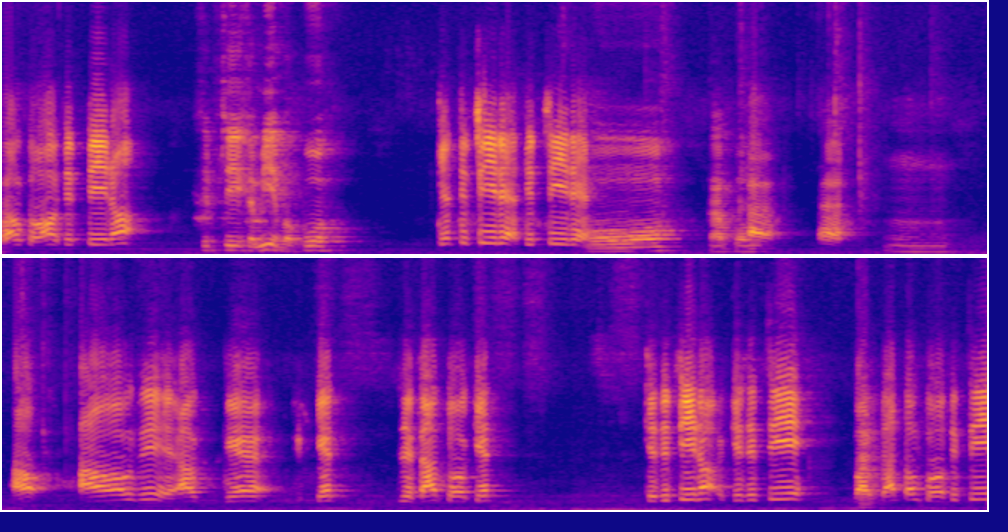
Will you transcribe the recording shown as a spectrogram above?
สองตัวเอาสิบสี่เนาะสิบสี่ก็มีบ่ปูเจ็ดสิบสี่เด้สิบสี่เด้โอ้ครับผมเออเอออืมเอาเอาสิเอาเกเจ็ดเรียกสามตัวเจ็ดเจ็ดสิบสี่เนาะเจ็ดสิบสี่บัตรจัดสองตัวสิบสี่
